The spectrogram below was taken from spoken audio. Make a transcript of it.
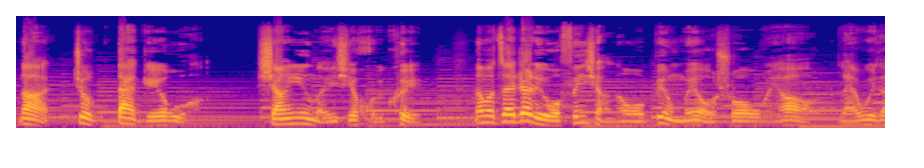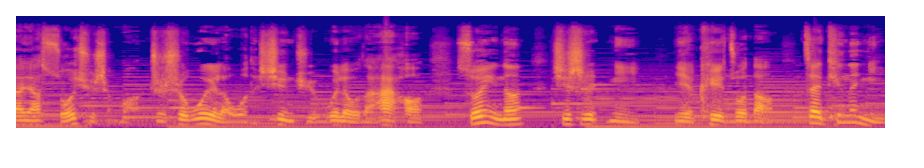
那就带给我相应的一些回馈。那么在这里我分享呢，我并没有说我要来为大家索取什么，只是为了我的兴趣，为了我的爱好。所以呢，其实你也可以做到，在听的你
